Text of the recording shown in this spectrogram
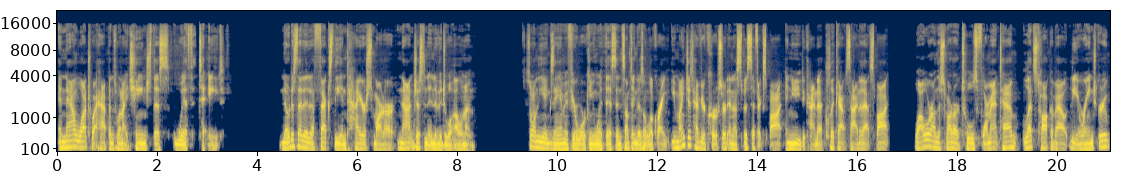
And now watch what happens when I change this width to 8. Notice that it affects the entire SmartArt, not just an individual element. So on the exam, if you're working with this and something doesn't look right, you might just have your cursor in a specific spot and you need to kind of click outside of that spot. While we're on the SmartArt Tools Format tab, let's talk about the Arrange group.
